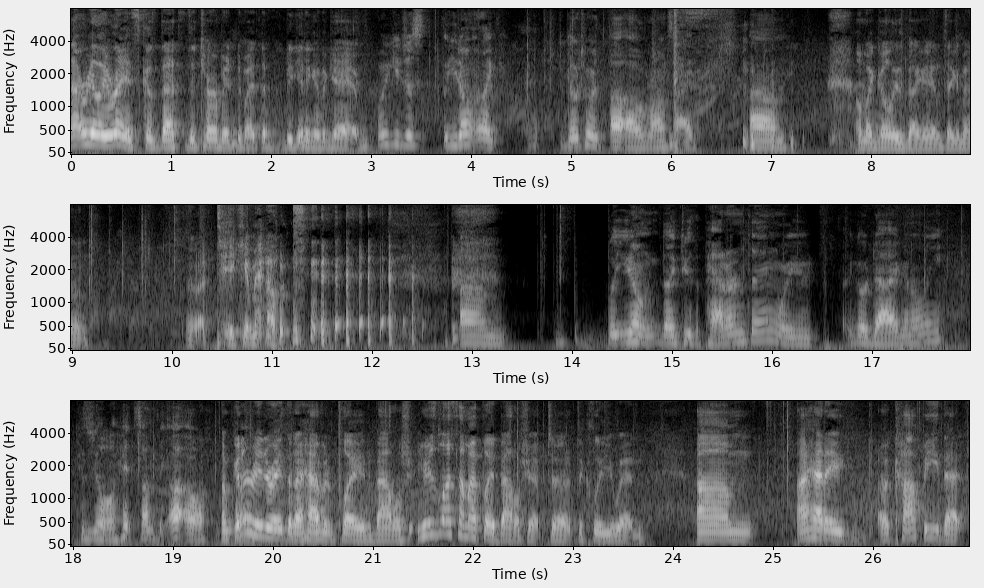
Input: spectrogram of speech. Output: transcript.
Not really race because that's determined at the beginning of the game. Or you could just you don't like go toward. Uh oh, wrong side. Um, Oh, my goalie's back. I gotta take him out. I gotta take him out. um, but you don't like do the pattern thing where you go diagonally because you'll hit something. Uh oh. I'm gonna reiterate that I haven't played Battleship. Here's the last time I played Battleship to, to clue you in. Um, I had a, a copy that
